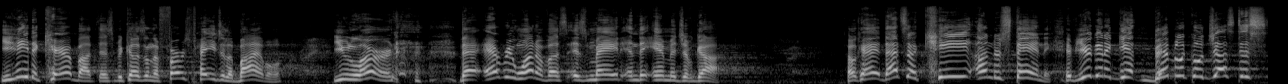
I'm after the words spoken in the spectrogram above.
You need to care about this because on the first page of the Bible, you learn that every one of us is made in the image of God. Okay, that's a key understanding. If you're gonna get biblical justice,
